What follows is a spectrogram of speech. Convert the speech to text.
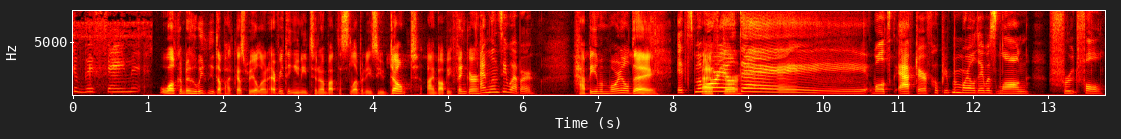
To be famous. Welcome to Who Weekly, the podcast where you'll learn everything you need to know about the celebrities you don't. I'm Bobby Finger. I'm Lindsey Weber. Happy Memorial Day. It's Memorial After. Day. Well, it's after. Hope your Memorial Day was long, fruitful.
